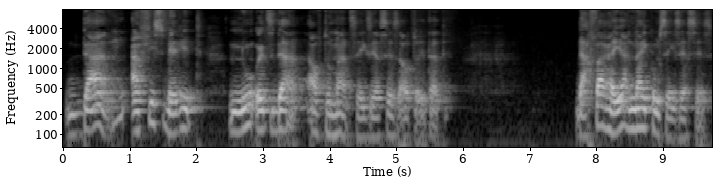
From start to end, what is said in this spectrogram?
Dar a fi smerit nu îți dă automat să exersezi autoritate. Dar fără ea n-ai cum să exersezi.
